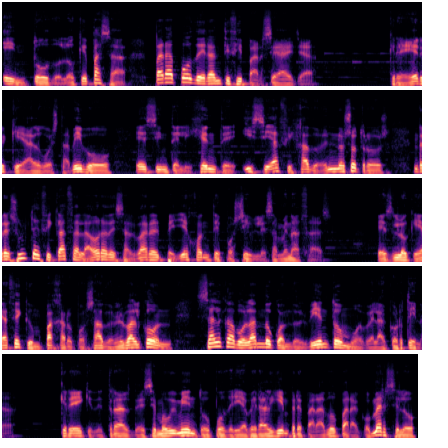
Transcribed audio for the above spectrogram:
en todo lo que pasa para poder anticiparse a ella. Creer que algo está vivo, es inteligente y se ha fijado en nosotros resulta eficaz a la hora de salvar el pellejo ante posibles amenazas. Es lo que hace que un pájaro posado en el balcón salga volando cuando el viento mueve la cortina. Cree que detrás de ese movimiento podría haber alguien preparado para comérselo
